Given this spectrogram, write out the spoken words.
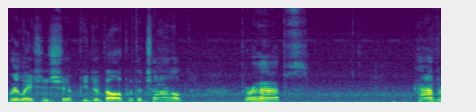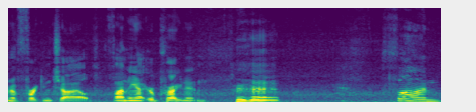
relationship you develop with a child. Perhaps having a freaking child, finding out you're pregnant. Fun.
